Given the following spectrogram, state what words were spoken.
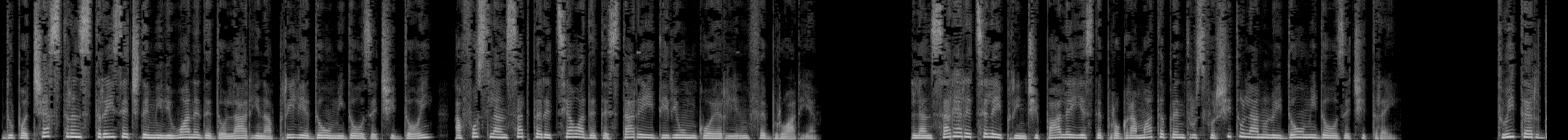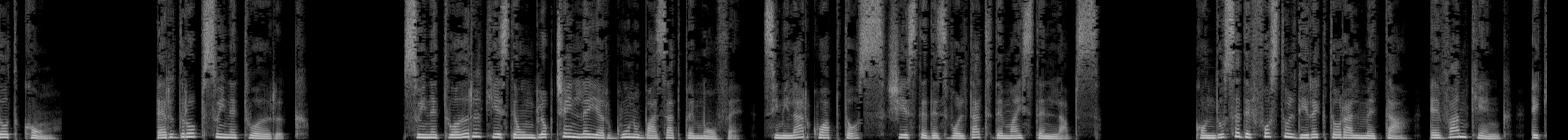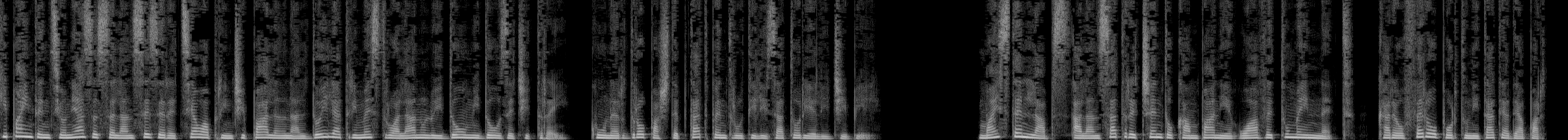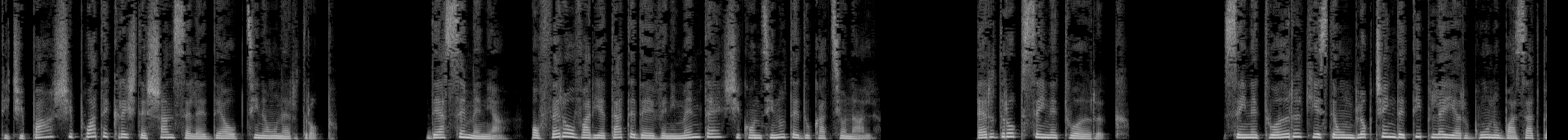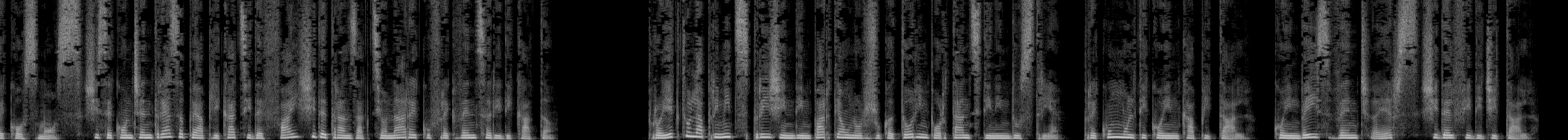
După ce a strâns 30 de milioane de dolari în aprilie 2022, a fost lansat pe rețeaua de testare Ethereum Goerli în februarie. Lansarea rețelei principale este programată pentru sfârșitul anului 2023. Twitter.com Airdrop Sui Network Sui Network este un blockchain layer 1 bazat pe Move, similar cu Aptos și este dezvoltat de Mysten Labs. Condusă de fostul director al Meta, Evan Keng, echipa intenționează să lanseze rețeaua principală în al doilea trimestru al anului 2023, cu un airdrop așteptat pentru utilizatorii eligibili. Mysten Labs a lansat recent o campanie OAVE to Mainnet, care oferă oportunitatea de a participa și poate crește șansele de a obține un airdrop. De asemenea, oferă o varietate de evenimente și conținut educațional. Airdrop Say Network Say Network este un blockchain de tip Layer 1 bazat pe Cosmos și se concentrează pe aplicații de fai și de tranzacționare cu frecvență ridicată. Proiectul a primit sprijin din partea unor jucători importanți din industrie, precum Multicoin Capital, Coinbase Ventures și Delphi Digital.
